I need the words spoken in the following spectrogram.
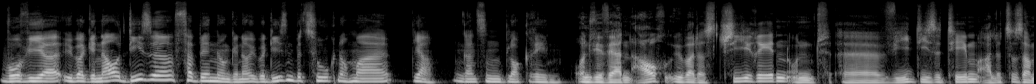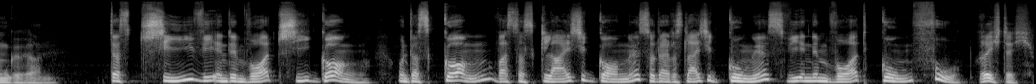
wo wir über genau diese Verbindung, genau über diesen Bezug nochmal, ja, einen ganzen Blog reden. Und wir werden auch über das Qi reden und äh, wie diese Themen alle zusammengehören das Qi wie in dem Wort Qi-Gong. Und das Gong, was das gleiche Gong ist oder das gleiche Gung ist, wie in dem Wort Gung Fu. Richtig.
